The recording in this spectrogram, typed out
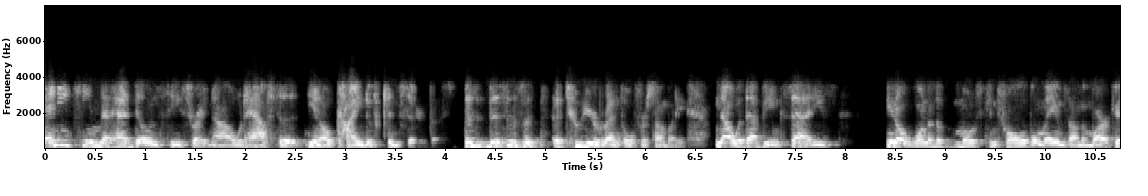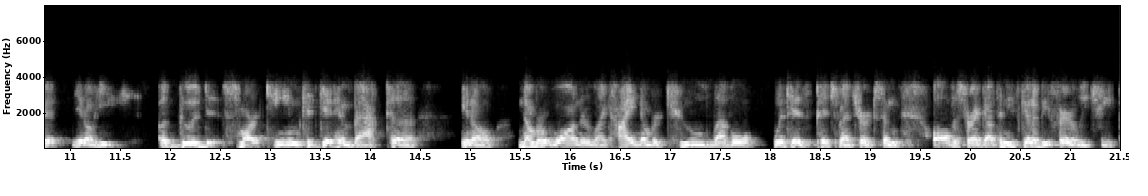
Any team that had Dylan Cease right now would have to, you know, kind of consider this. This, this is a, a two-year rental for somebody. Now, with that being said, he's, you know, one of the most controllable names on the market. You know, he a good, smart team could get him back to you know, number one or like high number two level with his pitch metrics and all the strikeouts, and he's going to be fairly cheap.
